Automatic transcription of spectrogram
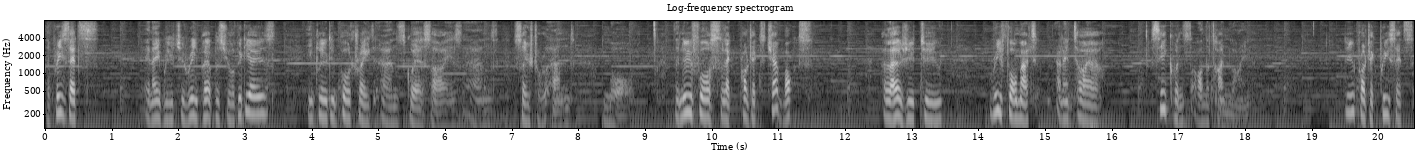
The presets enable you to repurpose your videos, including portrait and square size and social and more. The new Force Select Project chat box allows you to reformat an entire sequence on the timeline new project presets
